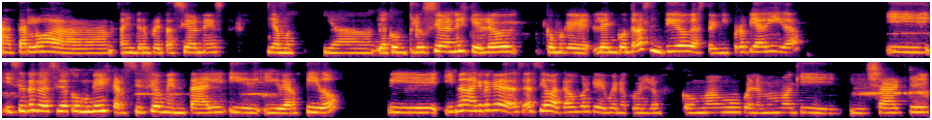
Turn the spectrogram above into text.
atarlo a, interpretaciones y a, y, conclusiones que luego como que le encontré sentido hasta en mi propia vida y, y siento que ha sido como un ejercicio mental y divertido y, y, nada, creo que ha sido bacán porque, bueno, con los con Mamu, con la Mamu aquí y Sharky,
